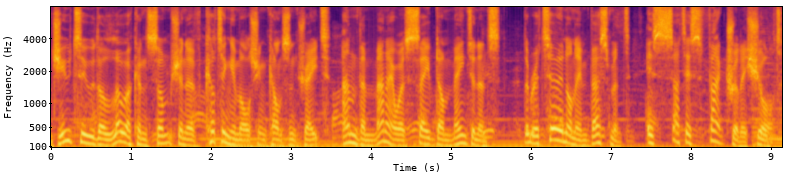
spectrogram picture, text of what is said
Due to the lower consumption of cutting emulsion concentrate and the man-hours saved on maintenance, the return on investment is satisfactorily short.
